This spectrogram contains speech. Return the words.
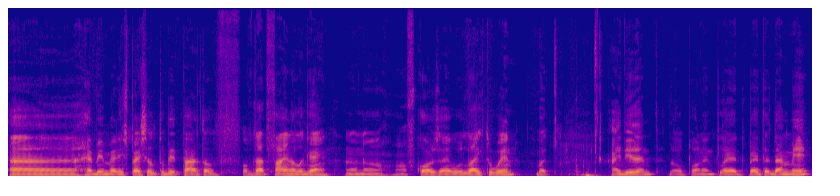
uh, have been very special to be part of, of that final again. No, no, of course I would like to win, but I didn't. The opponent played better than me,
